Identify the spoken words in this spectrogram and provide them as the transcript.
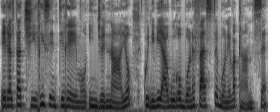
in realtà ci risentiremo in gennaio, quindi vi auguro buone feste, buone vacanze.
